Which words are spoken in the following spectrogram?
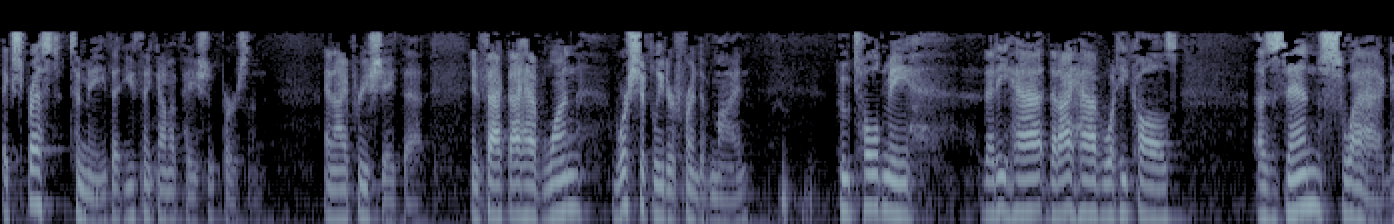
expressed to me that you think I'm a patient person, and I appreciate that. In fact, I have one worship leader friend of mine who told me that he had that I have what he calls a Zen swag.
